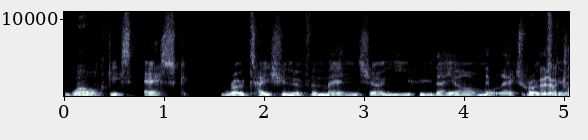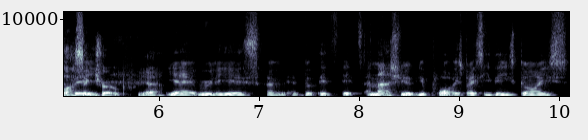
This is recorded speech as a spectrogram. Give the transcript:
wild geese esque rotation of the men showing you who they are and what their trope. A bit of a classic be. trope. Yeah. Yeah, it really is. Um, but it's it's and that's your, your plot is basically these guys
